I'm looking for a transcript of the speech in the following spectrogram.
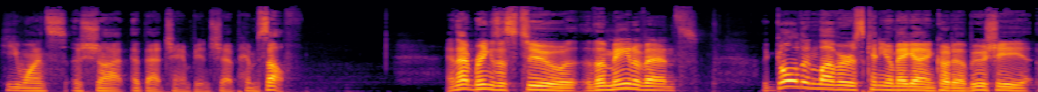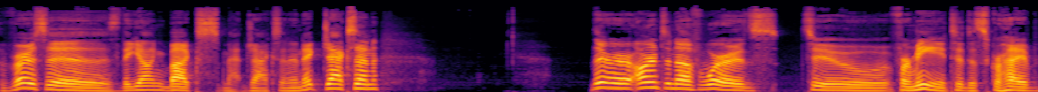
He wants a shot at that championship himself. And that brings us to the main event the Golden Lovers, Kenny Omega and Kota Ibushi, versus the Young Bucks, Matt Jackson and Nick Jackson. There aren't enough words to for me to describe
